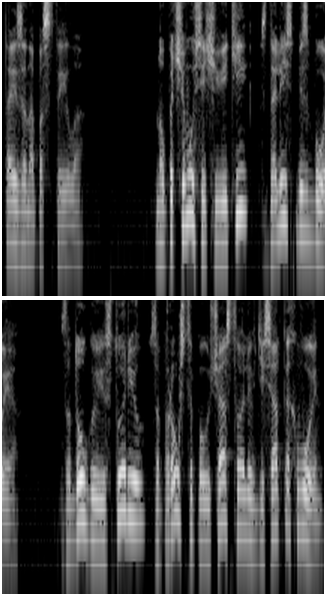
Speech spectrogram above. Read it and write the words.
та й занапастила». Но почему сечевики сдались без боя? За долгую историю запорожцы поучаствовали в десятках войн.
